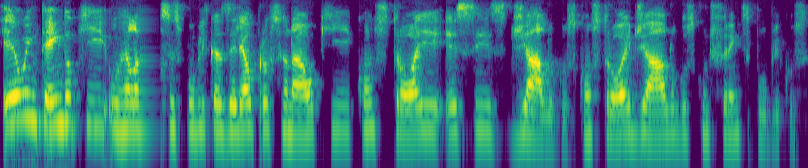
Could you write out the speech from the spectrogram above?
Eu entendo que o Relações Públicas ele é o profissional que constrói esses diálogos, constrói diálogos com diferentes públicos.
